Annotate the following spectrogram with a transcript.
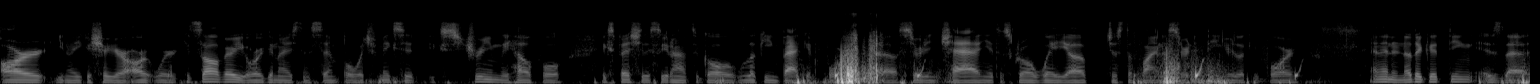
art, you know, you can share your artwork. It's all very organized and simple, which makes it extremely helpful, especially so you don't have to go looking back and forth at a certain chat and you have to scroll way up just to find a certain thing you're looking for. And then another good thing is that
